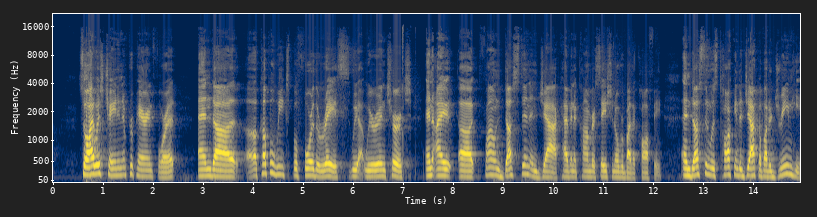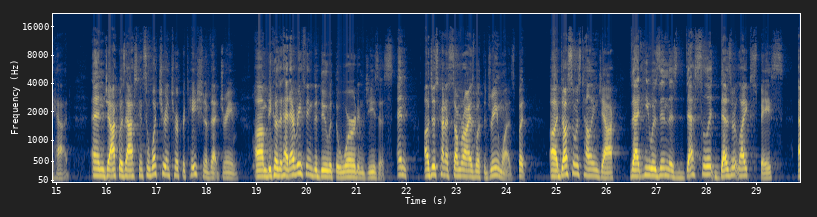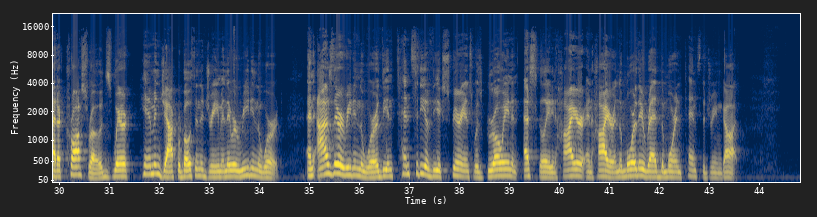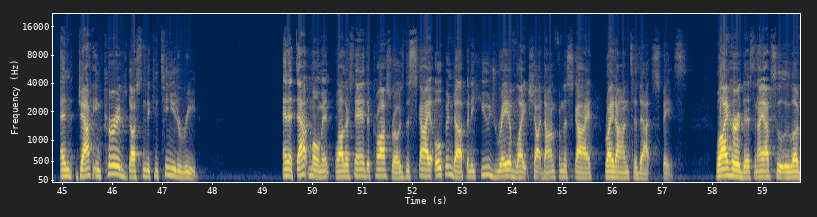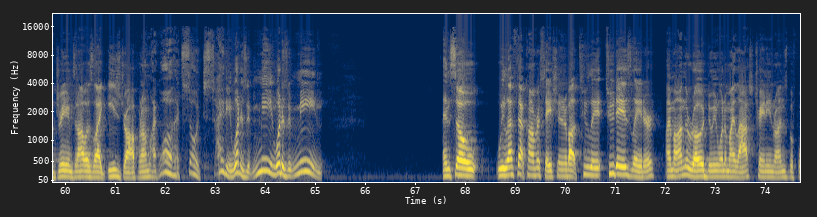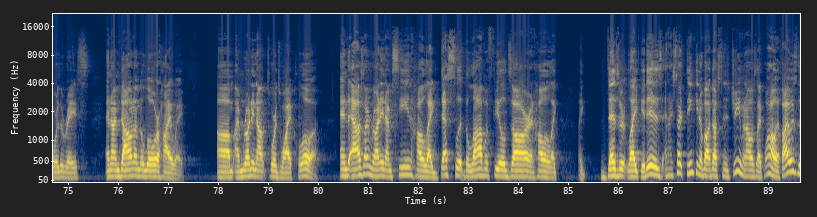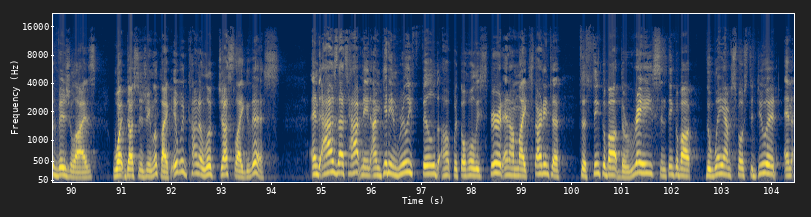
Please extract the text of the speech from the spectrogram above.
So I was training and preparing for it. And uh, a couple weeks before the race, we, we were in church, and I uh, found Dustin and Jack having a conversation over by the coffee. And Dustin was talking to Jack about a dream he had. And Jack was asking, So, what's your interpretation of that dream? Um, because it had everything to do with the Word and Jesus. And I'll just kind of summarize what the dream was. But uh, Dustin was telling Jack that he was in this desolate, desert like space at a crossroads where him and Jack were both in the dream and they were reading the Word. And as they were reading the Word, the intensity of the experience was growing and escalating higher and higher. And the more they read, the more intense the dream got. And Jack encouraged Dustin to continue to read. And at that moment, while they're standing at the crossroads, the sky opened up and a huge ray of light shot down from the sky right onto that space. Well, I heard this and I absolutely love dreams, and I was like eavesdrop, and I'm like, whoa, that's so exciting. What does it mean? What does it mean? And so we left that conversation, and about two, two days later, I'm on the road doing one of my last training runs before the race, and I'm down on the lower highway. Um, I'm running out towards Waikoloa. And as I'm running, I'm seeing how like desolate the lava fields are and how like desert like it is. And I start thinking about Dustin's dream, and I was like, wow, if I was to visualize what Dustin's dream looked like, it would kind of look just like this. And as that's happening, I'm getting really filled up with the Holy Spirit, and I'm like starting to, to think about the race and think about the way I'm supposed to do it. And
